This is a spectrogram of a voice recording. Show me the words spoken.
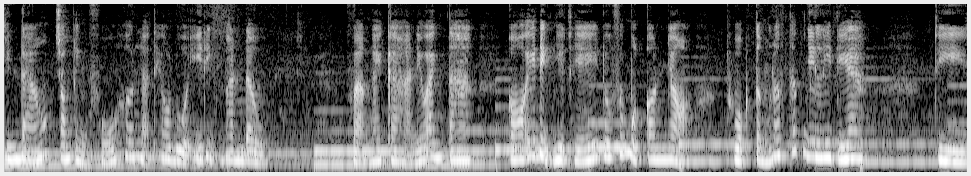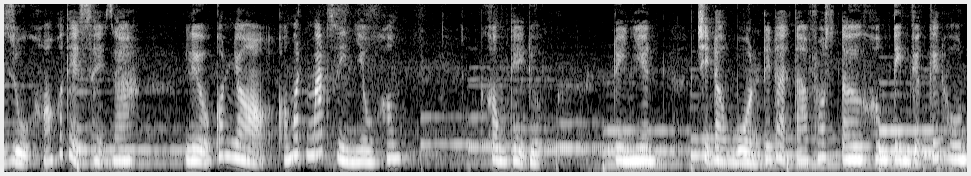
kín đáo Trong thành phố hơn là theo đuổi ý định ban đầu. Và ngay cả nếu anh ta có ý định như thế đối với một con nhỏ thuộc tầng lớp thấp như Lydia thì dù khó có thể xảy ra, liệu con nhỏ có mất mát gì nhiều không? Không thể được. Tuy nhiên, Chị đau buồn thấy đại tá Foster không tin việc kết hôn.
